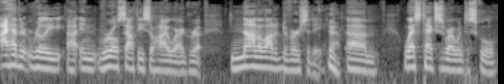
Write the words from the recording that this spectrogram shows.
I haven't really uh, in rural Southeast Ohio where I grew up. Not a lot of diversity. Yeah. Um, West Texas where I went to school.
